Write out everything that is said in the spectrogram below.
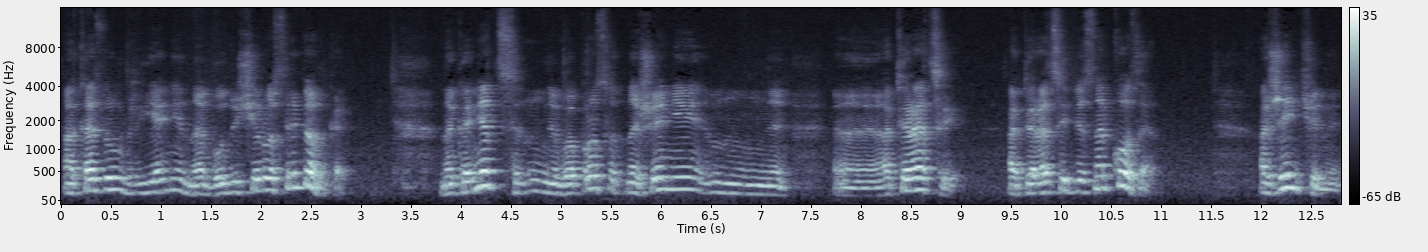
оказывал влияние на будущий рост ребенка. Наконец, вопрос в отношении э, операций. Операции без наркоза. А женщины,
